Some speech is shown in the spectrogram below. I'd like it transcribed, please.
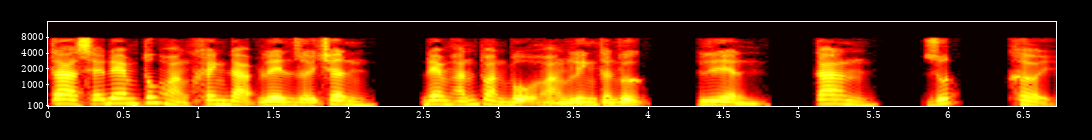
ta sẽ đem túc hoàng khanh đạp lên dưới chân, đem hắn toàn bộ hoàng linh thần vực, liền, can, rút, khởi.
